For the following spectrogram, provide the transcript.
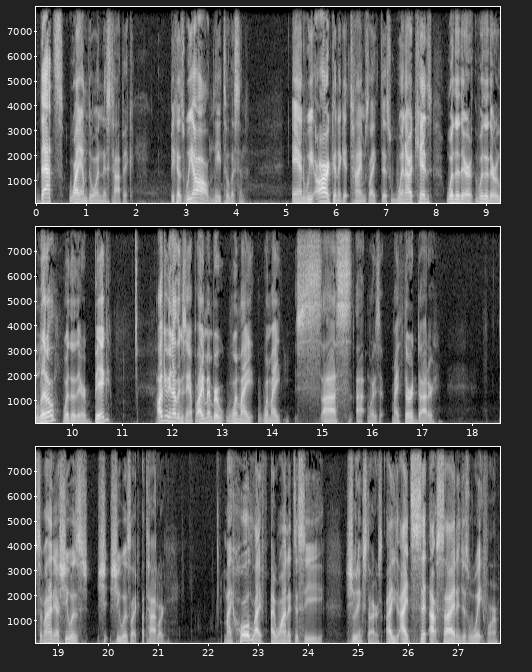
That's why I'm doing this topic because we all need to listen. And we are going to get times like this when our kids, whether they're whether they're little, whether they're big. I'll give you another example. I remember when my when my uh, uh, what is it? My third daughter, Savannah, she was she, she was like a toddler. My whole life, I wanted to see shooting stars. I, I'd sit outside and just wait for them.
